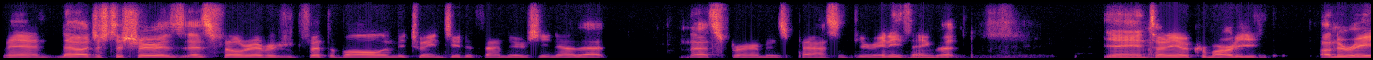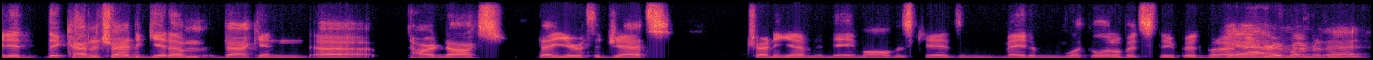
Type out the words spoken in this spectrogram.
Man, no, just as sure as, as Phil Rivers would fit the ball in between two defenders, you know that that sperm is passing through anything. But yeah, Antonio Cromartie, underrated. They kind of tried to get him back in uh, Hard Knocks that year with the Jets, trying to get him to name all of his kids and made him look a little bit stupid. But I, Yeah, I I like, remember they- that.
